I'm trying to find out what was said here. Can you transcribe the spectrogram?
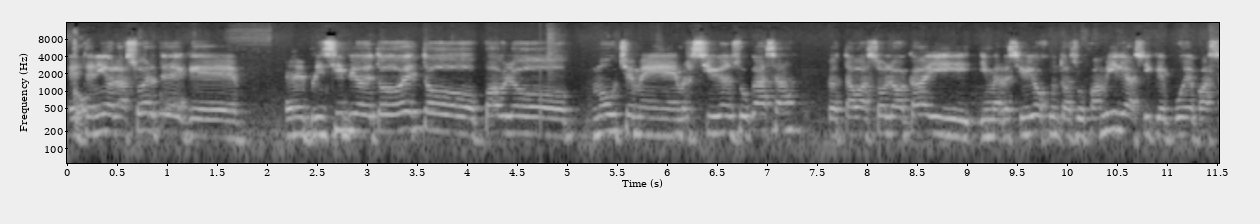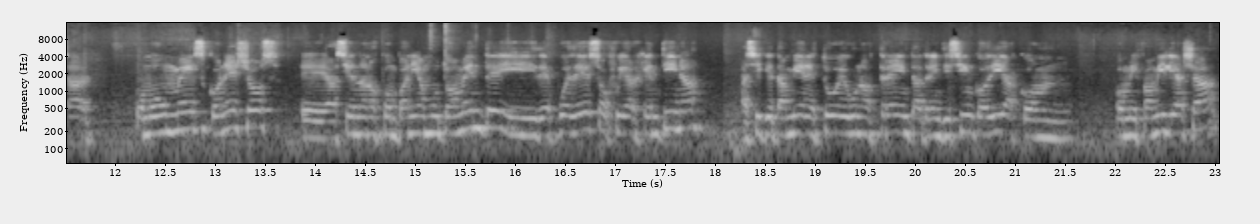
He tenido la suerte de que en el principio de todo esto Pablo Mouche me recibió en su casa. Yo estaba solo acá y, me recibió junto a su familia, así que pude pasar como un mes con ellos, eh, haciéndonos compañía mutuamente. Y después de eso fui a Argentina, así que también estuve unos 30, 35 días con, con mi familia allá.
